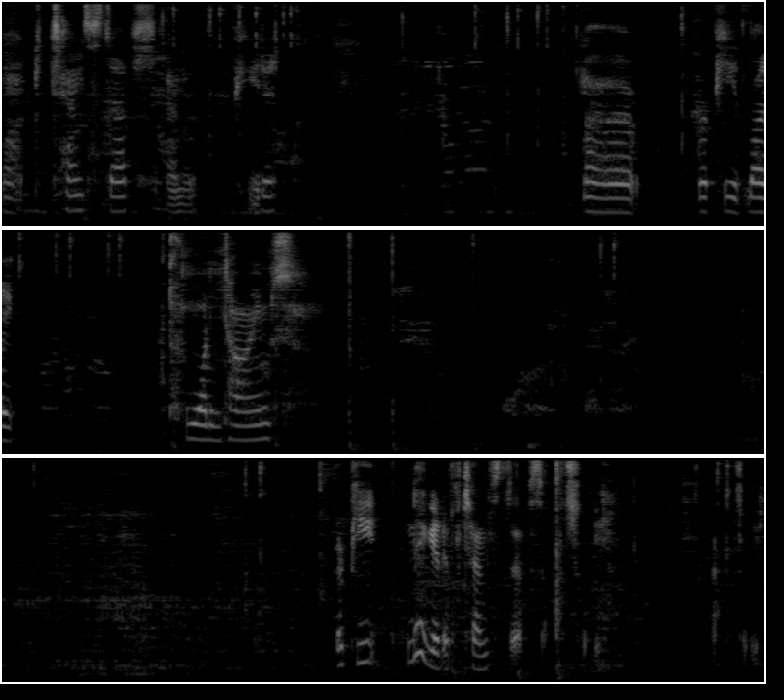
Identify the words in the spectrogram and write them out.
walk 10 steps and repeat it. Uh, repeat like 20 times. Repeat negative 10 steps actually. Actually.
